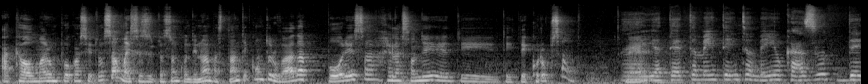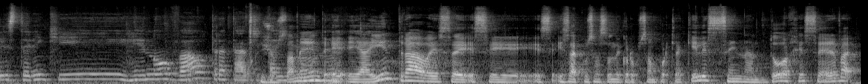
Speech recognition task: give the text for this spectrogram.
acalmar um pouco a situação, mas a situação continua bastante conturbada por essa relação de, de, de, de corrupção. É, né? E até também tem também o caso deles terem que renovar o tratado de Itaipu, Justamente, né? e, e aí entrava esse, esse, esse- essa acusação de corrupção, porque aquele senador reserva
